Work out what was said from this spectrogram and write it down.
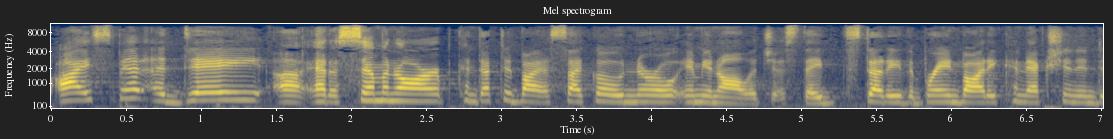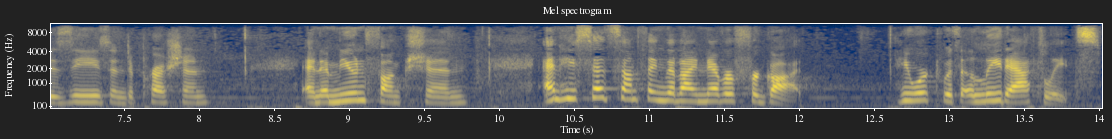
I spent a day uh, at a seminar conducted by a psychoneuroimmunologist. They study the brain body connection in disease and depression and immune function. And he said something that I never forgot. He worked with elite athletes.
